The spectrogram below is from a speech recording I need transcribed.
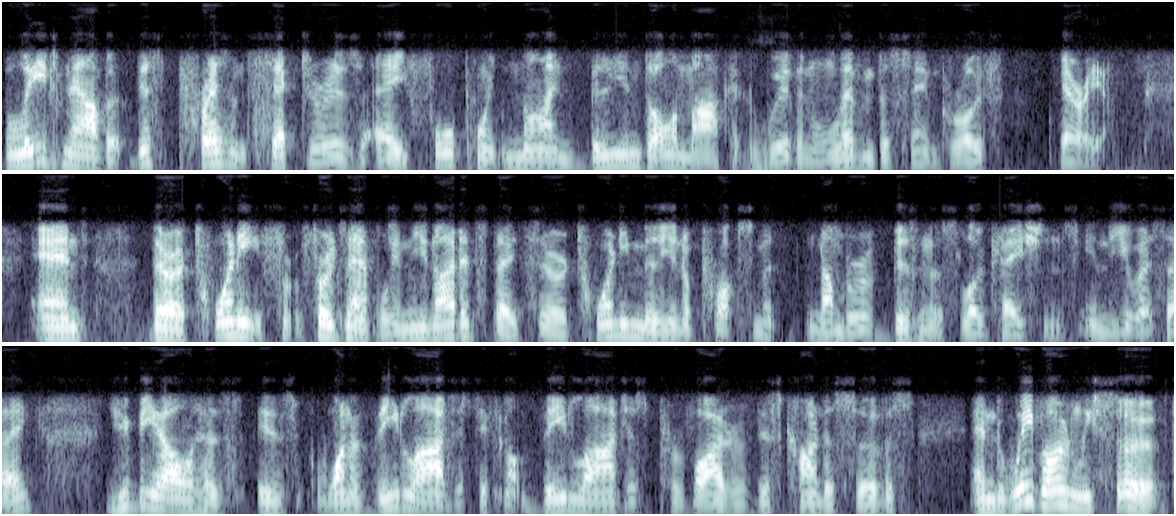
believes now that this present sector is a $4.9 billion market with an 11% growth area. And there are 20, for, for, example, in the United States, there are 20 million approximate number of business locations in the USA. UBL has, is one of the largest, if not the largest provider of this kind of service. And we've only served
